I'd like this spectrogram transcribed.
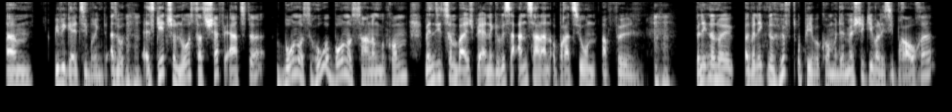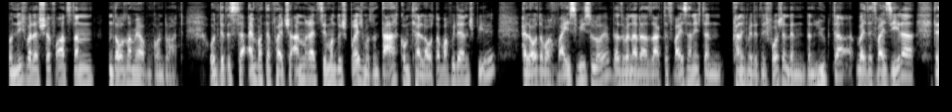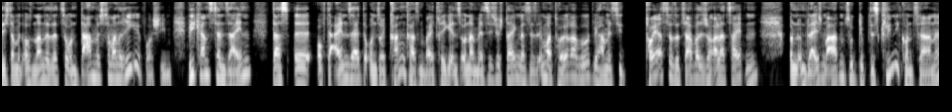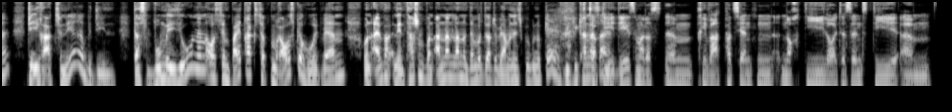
ähm, wie viel Geld sie bringt. Also mhm. es geht schon los, dass Chefärzte Bonus, hohe Bonuszahlungen bekommen, wenn sie zum Beispiel eine gewisse Anzahl an Operationen erfüllen. Mhm. Wenn ich eine neue, also wenn ich eine Hüft-OP bekomme, dann möchte ich die, weil ich sie brauche und nicht, weil der Chefarzt dann ein Tausender mehr auf dem Konto hat. Und das ist der, einfach der falsche Anreiz, den man durchsprechen muss. Und da kommt Herr Lauterbach wieder ins Spiel. Herr Lauterbach weiß, wie es läuft. Also wenn er da sagt, das weiß er nicht, dann kann ich mir das nicht vorstellen, dann, dann lügt er, weil das weiß jeder, der sich damit auseinandersetzt. Und da müsste man Riegel vorschieben. Wie kann es denn sein, dass äh, auf der einen Seite unsere Krankenkassenbeiträge ins Unermessliche steigen, dass es immer teurer wird? Wir haben jetzt die teuerste Sozialversicherung aller Zeiten. Und im gleichen Atemzug gibt es Klinikkonzerne, die ihre Aktionäre bedienen. Das, wo Millionen aus den Beitragstöpfen rausgeholt werden und einfach in den Taschen von anderen landen und dann wird gesagt, wir haben nicht gut genug Geld. Wie, wie kann ich das glaub, sein? Die Idee ist immer, dass ähm, Privatpatienten noch die Leute sind, die ähm,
